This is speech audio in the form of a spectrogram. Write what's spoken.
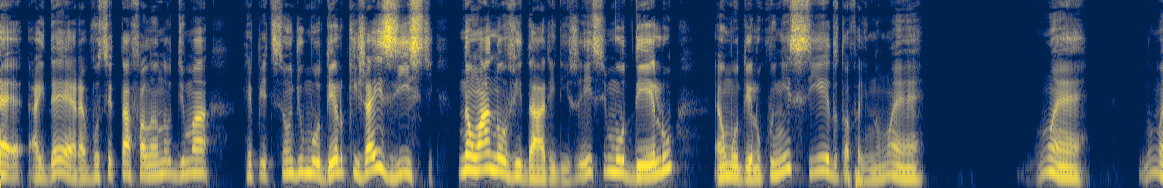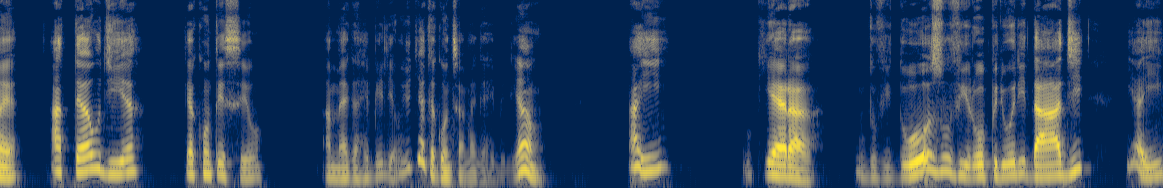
é, a ideia era você estar tá falando de uma repetição de um modelo que já existe. Não há novidade disso. Esse modelo é um modelo conhecido. Tá falando, não é. Não é. Não é. Até o dia que aconteceu a mega rebelião. E o dia que aconteceu a mega rebelião, aí o que era duvidoso virou prioridade e aí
